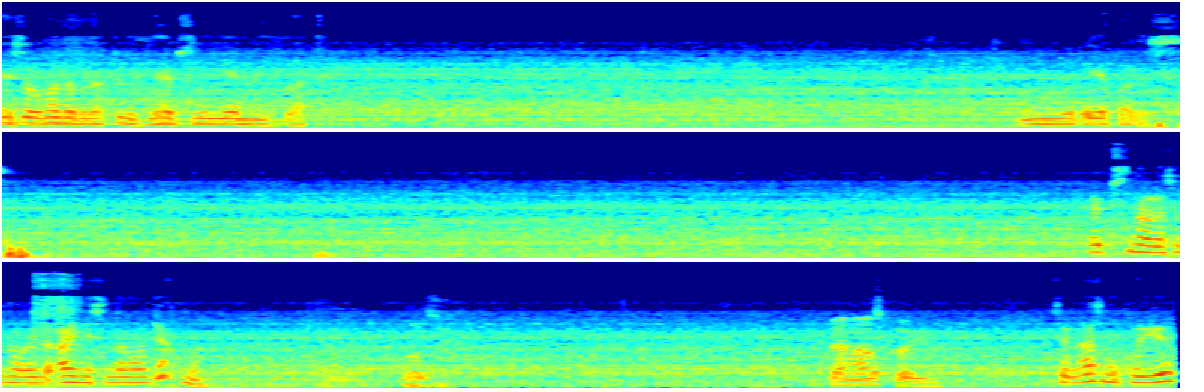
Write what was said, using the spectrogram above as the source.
Neyse ona da bırakırız ya hepsini yiyemeyiz zaten. Onunla da yaparız. Hepsinin arasında öyle aynısından olacak mı? Olacak. Ben az koyuyorum. Sen az mı koyuyor?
